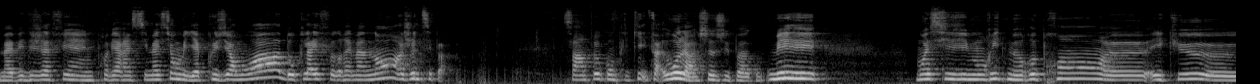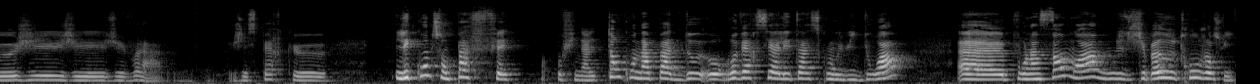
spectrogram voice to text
m'avait déjà fait une première estimation, mais il y a plusieurs mois. Donc là, il faudrait maintenant. Je ne sais pas. C'est un peu compliqué. Enfin, voilà, ça, c'est pas. Mais moi, si mon rythme reprend et que j'ai. j'ai- Voilà. J'espère que. Les comptes sont pas faits au final. Tant qu'on n'a pas de, reversé à l'État ce qu'on lui doit. Euh, pour l'instant, moi, je sais pas trop où j'en suis.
